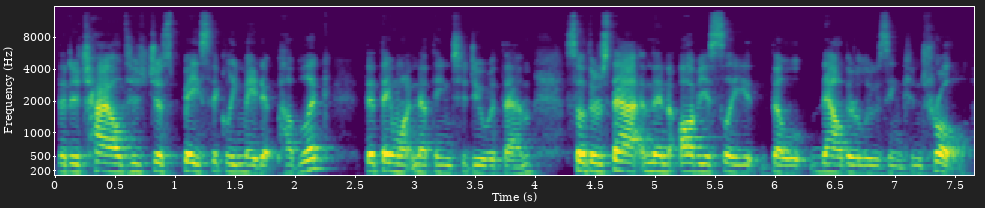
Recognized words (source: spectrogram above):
that a child has just basically made it public that they want nothing to do with them. So there's that. And then obviously the now they're losing control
